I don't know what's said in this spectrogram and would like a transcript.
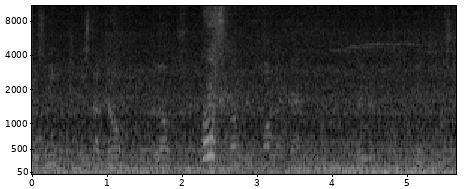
For John. Mr. Joe, hello. Something problem there. Wait, wait. Wait, Mr.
